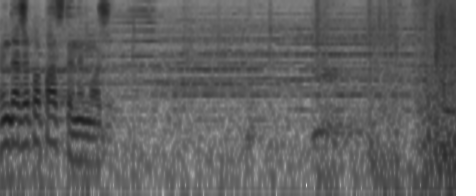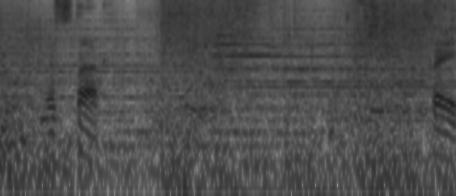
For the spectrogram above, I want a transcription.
Він навіть попасти не може. Ось так. Хей.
